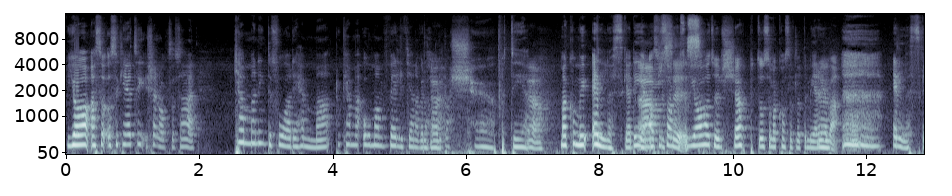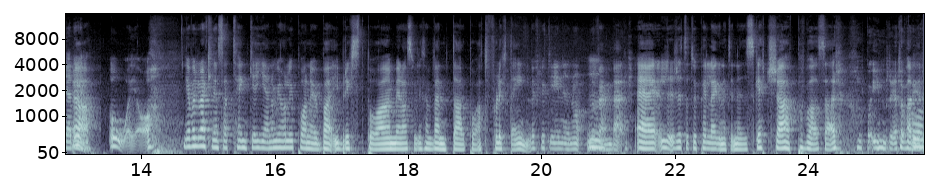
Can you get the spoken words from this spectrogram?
Ja. alltså och så kan jag känna också så här. Kan man inte få det hemma, då kan man, om man väldigt gärna vill ha Ja. det, bara köp det. Ja. Man kommer ju älska det. Ja, alltså saker precis. som jag har typ köpt och som har kostat lite mer och jag Mm. bara älskar det. Ja. Åh ja. Jag vill verkligen så tänka igenom. Jag håller ju på nu bara i brist på medan vi liksom väntar på att flytta in. Vi flyttar in i no- Mm. november. Eh, ritat upp hela lägenheten i SketchUp och bara så här håller på att inreda varje Åh,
